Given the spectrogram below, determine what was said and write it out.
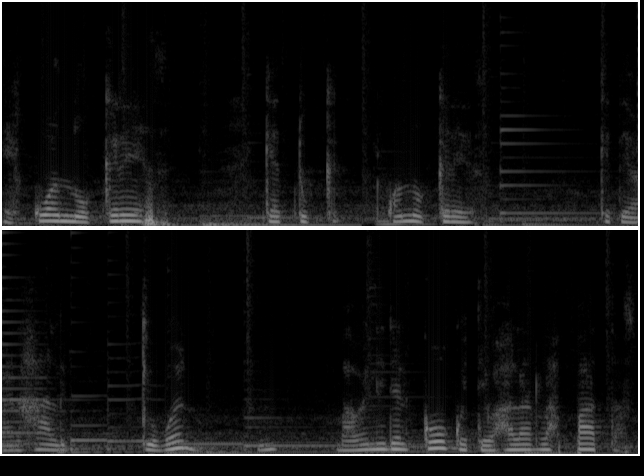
es cuando crees que tú cuando crees que te van a jalar que bueno va a venir el coco y te va a jalar las patas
